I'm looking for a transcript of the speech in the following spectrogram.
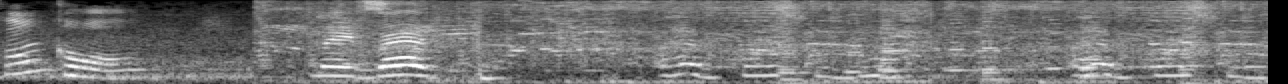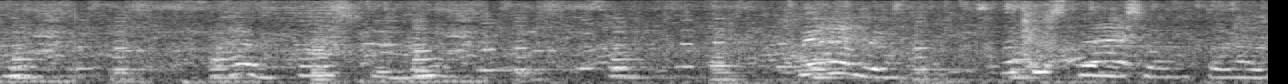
phone call? My bad. I have course to do. I have course to do. I have course to do. Minute. What is the reason for your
